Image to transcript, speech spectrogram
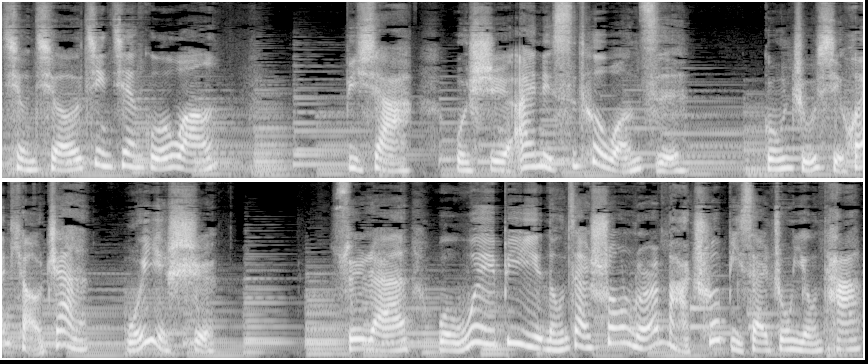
请求觐见国王。陛下，我是埃内斯特王子，公主喜欢挑战，我也是。虽然我未必能在双轮马车比赛中赢她，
